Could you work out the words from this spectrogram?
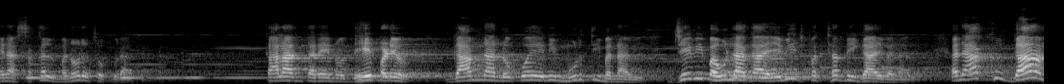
એના સકલ મનોરથો પૂરા થાય. કાલાંતરે એનો દેહ પડ્યો, ગામના લોકોએ એની મૂર્તિ બનાવી. જેવી બહુલા ગાય, એવી જ પથ્થરની ગાય બનાવી. અને આખું ગામ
